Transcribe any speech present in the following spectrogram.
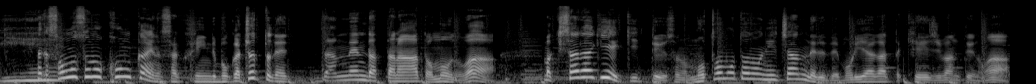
えーなんかそもそも今回の作品で僕はちょっとね残念だったなと思うのは、まあ、如月駅っていうその元々の2チャンネルで盛り上がった掲示板っていうのは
